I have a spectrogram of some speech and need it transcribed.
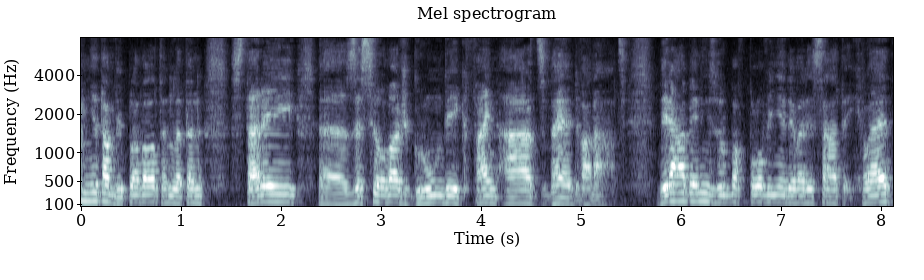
mě tam vyplaval tenhle ten starý eh, zesilovač Grundig Fine Arts V12. Vyráběný zhruba v polovině 90. let,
